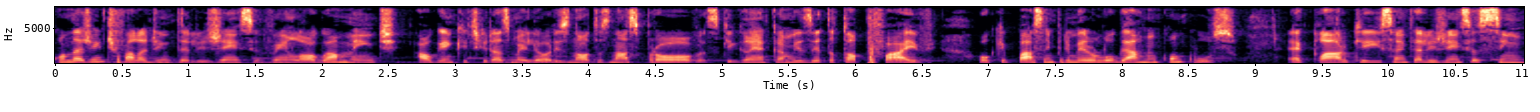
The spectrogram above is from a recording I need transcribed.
Quando a gente fala de inteligência, vem logo à mente alguém que tira as melhores notas nas provas, que ganha camiseta top 5 ou que passa em primeiro lugar num concurso. É claro que isso é inteligência, sim.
